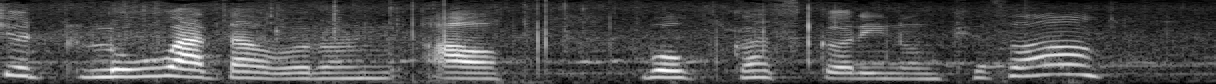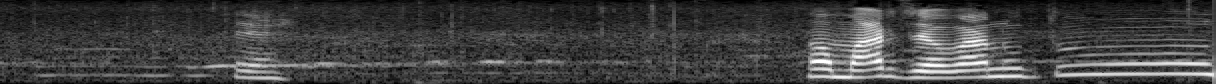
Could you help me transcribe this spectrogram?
જેટલું વાતાવરણ આ બોકસ કરી નાખ્યું છે અમારે જવાનું તું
